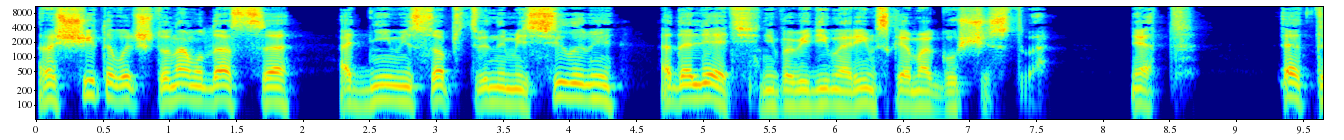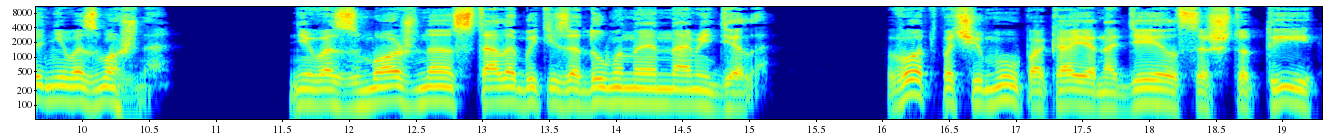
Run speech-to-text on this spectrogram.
рассчитывать, что нам удастся одними собственными силами одолеть непобедимое римское могущество? Нет, это невозможно. Невозможно стало быть и задуманное нами дело. Вот почему, пока я надеялся, что ты,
